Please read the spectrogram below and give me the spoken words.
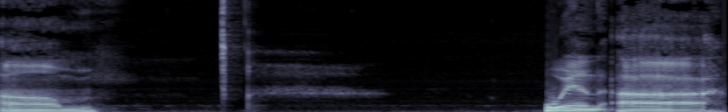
um when uh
